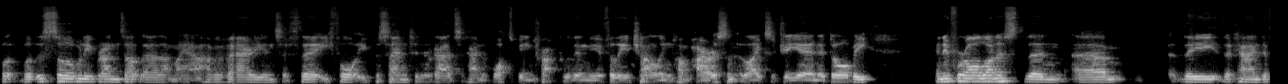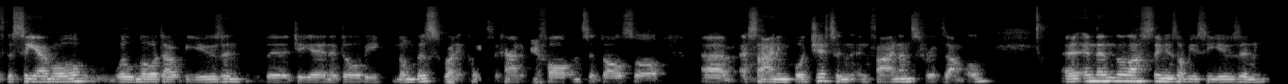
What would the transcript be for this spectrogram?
but but there's so many brands out there that might have a variance of 30, 40% in regards to kind of what's being tracked within the affiliate channel in comparison to the likes of GA and Adobe. And if we're all honest, then um, the the kind of the CMO will no doubt be using the GA and Adobe numbers when it comes to kind of performance and also um, assigning budget and, and finance, for example. And then the last thing is obviously using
